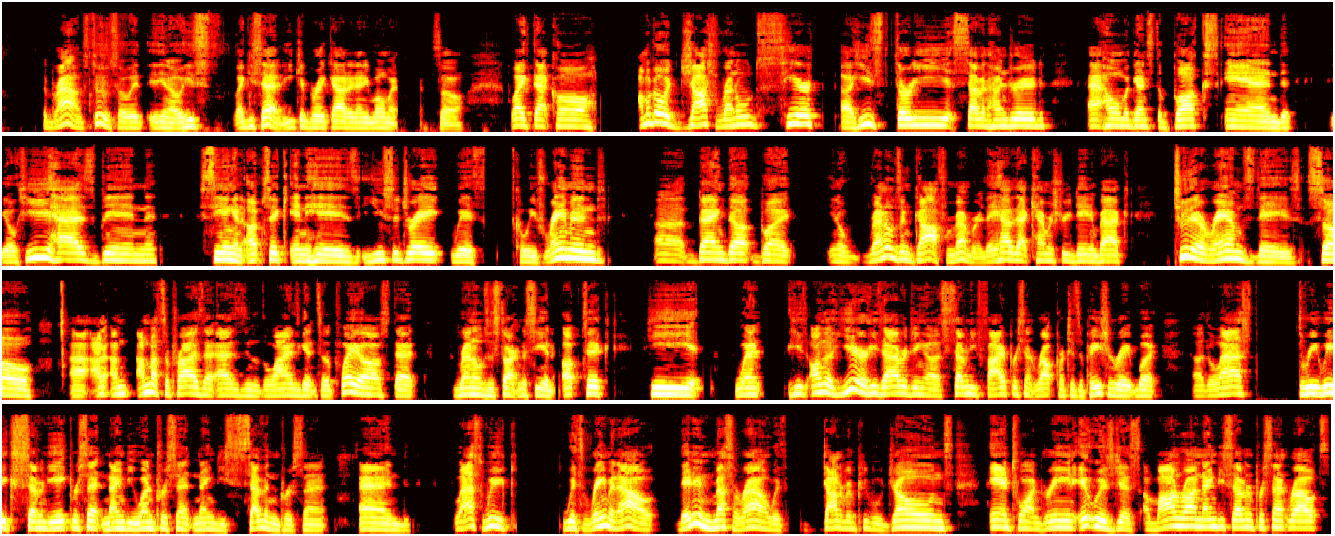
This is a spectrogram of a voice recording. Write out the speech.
the browns too. So it you know he's like you said he could break out at any moment. So like that call. I'm gonna go with josh reynolds here. Uh he's 3700 at home against the bucs and you know he has been seeing an uptick in his usage rate with kalif raymond uh banged up but you know, Reynolds and Goff, remember, they have that chemistry dating back to their Rams days. So uh, I, I'm I'm not surprised that as you know, the Lions get into the playoffs, that Reynolds is starting to see an uptick. He went he's on the year he's averaging a 75% route participation rate, but uh, the last three weeks 78%, 91%, 97%, and last week with Raymond out, they didn't mess around with Donovan Peoples-Jones. Antoine Green. It was just Amon Ra 97% routes,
